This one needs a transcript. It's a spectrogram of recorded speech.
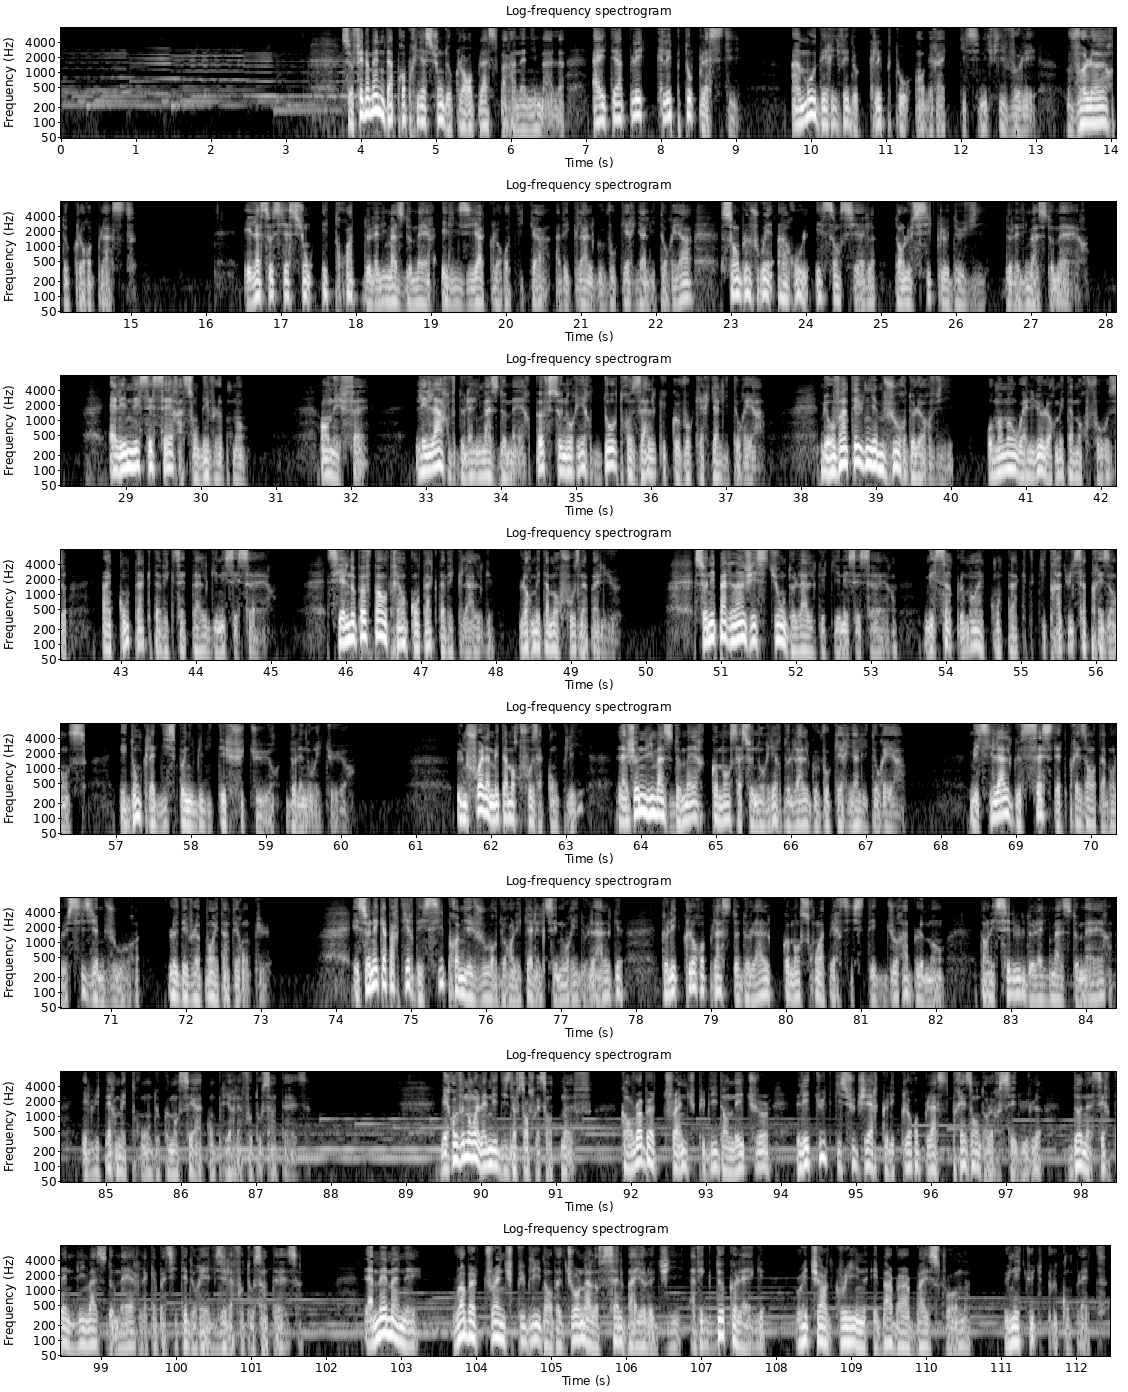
Ce phénomène d'appropriation de chloroplastes par un animal a été appelé kleptoplastie, un mot dérivé de klepto en grec qui signifie voler, voleur de chloroplastes. Et l'association étroite de la limace de mer Elysia chlorotica avec l'algue Vauqueria litorea semble jouer un rôle essentiel dans le cycle de vie de la limace de mer. Elle est nécessaire à son développement. En effet, les larves de la limace de mer peuvent se nourrir d'autres algues que Vauqueria litorea. Mais au 21e jour de leur vie, au moment où a lieu leur métamorphose, un contact avec cette algue est nécessaire. Si elles ne peuvent pas entrer en contact avec l'algue, leur métamorphose n'a pas lieu. Ce n'est pas l'ingestion de l'algue qui est nécessaire, mais simplement un contact qui traduit sa présence et donc la disponibilité future de la nourriture. Une fois la métamorphose accomplie, la jeune limace de mer commence à se nourrir de l'algue Vauqueria litorea. Mais si l'algue cesse d'être présente avant le sixième jour, le développement est interrompu. Et ce n'est qu'à partir des six premiers jours durant lesquels elle s'est nourrie de l'algue que les chloroplastes de l'algue commenceront à persister durablement dans les cellules de la limace de mer et lui permettront de commencer à accomplir la photosynthèse. Mais revenons à l'année 1969, quand Robert Trench publie dans Nature l'étude qui suggère que les chloroplastes présents dans leurs cellules donnent à certaines limaces de mer la capacité de réaliser la photosynthèse. La même année, Robert Trench publie dans The Journal of Cell Biology, avec deux collègues, Richard Green et Barbara Bystrom, une étude plus complète.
